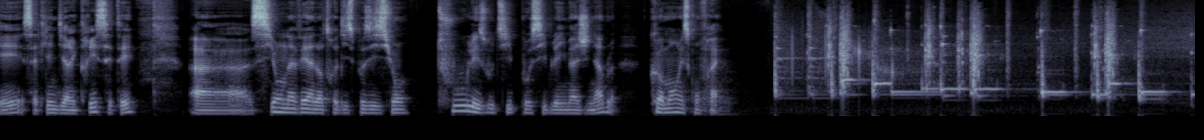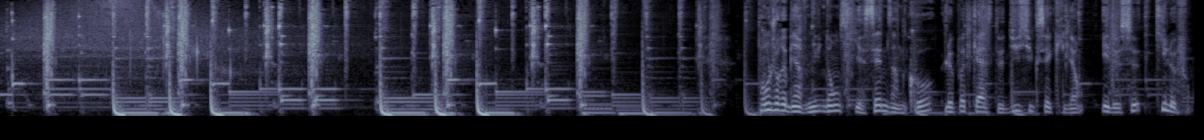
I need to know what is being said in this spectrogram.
Et cette ligne directrice, c'était si on avait à notre disposition tous les outils possibles et imaginables, comment est-ce qu'on ferait? Bonjour et bienvenue dans CSM Co, le podcast du succès client et de ceux qui le font.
